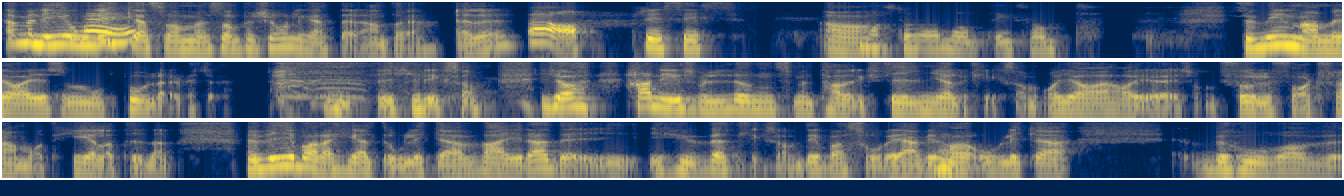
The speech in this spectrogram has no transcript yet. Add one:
Ja, men ni är olika som, som personligheter antar jag, eller? Ja, precis. Ja. Det måste vara någonting sånt. För min man och jag är som motpoler. Vet du. Är liksom, jag, han är ju som lugn som en tallrik filmjölk liksom, och jag har ju liksom full fart framåt hela tiden. Men vi är bara helt olika vajrade i, i huvudet. Liksom. Det är bara så vi är. Vi har mm. olika behov av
